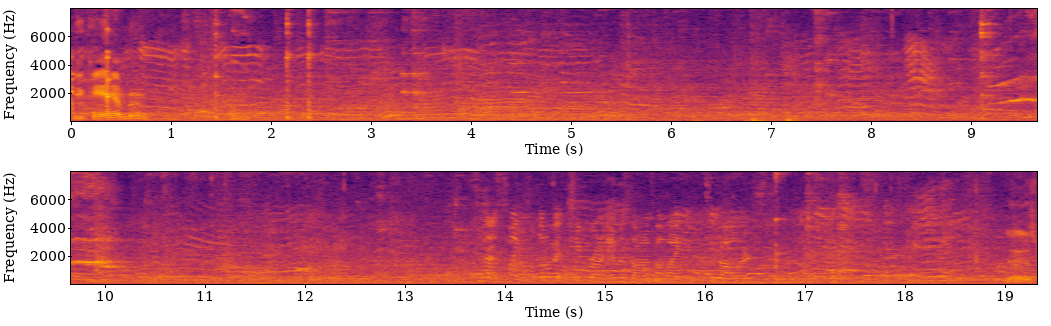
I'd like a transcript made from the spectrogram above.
you can, but that's like a little bit cheaper on Amazon by like two dollars. that is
